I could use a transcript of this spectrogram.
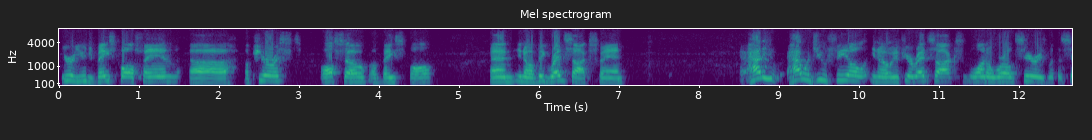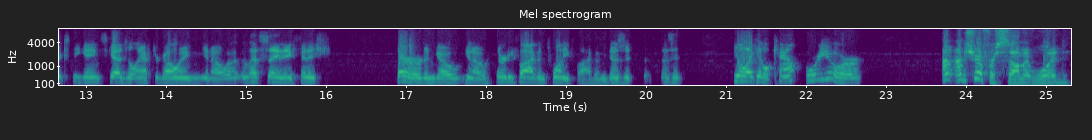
you're a huge baseball fan, uh, a purist also of baseball, and you know, a big Red Sox fan. How do you how would you feel, you know, if your Red Sox won a World Series with a 60 game schedule after going, you know, let's say they finish third and go, you know, 35 and 25. I mean, does it does it feel like it'll count for you or I'm sure for some it would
